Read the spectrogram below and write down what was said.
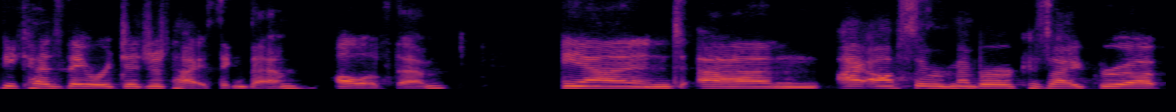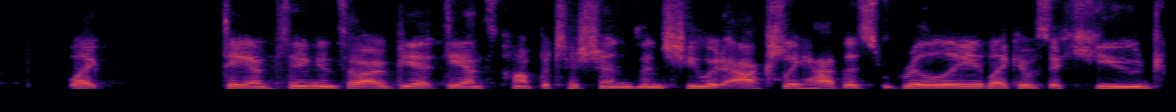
because they were digitizing them, all of them. And um, I also remember because I grew up like dancing and so i would be at dance competitions and she would actually have this really like it was a huge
